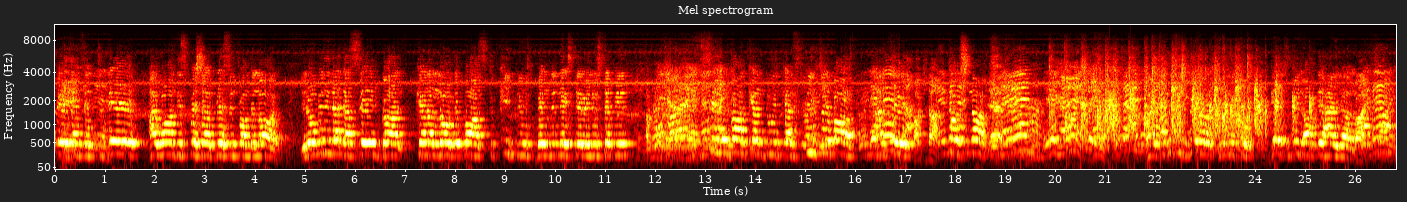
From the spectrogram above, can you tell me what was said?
faith and say, Today I want this special blessing from the Lord. You don't believe that that same God can allow the boss to keep you when the next day when you step in? The same God can do it, can speak to the boss and say, Touch not. touch not. Yes. Right? And this is where we need to get rid of the idol. Right.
